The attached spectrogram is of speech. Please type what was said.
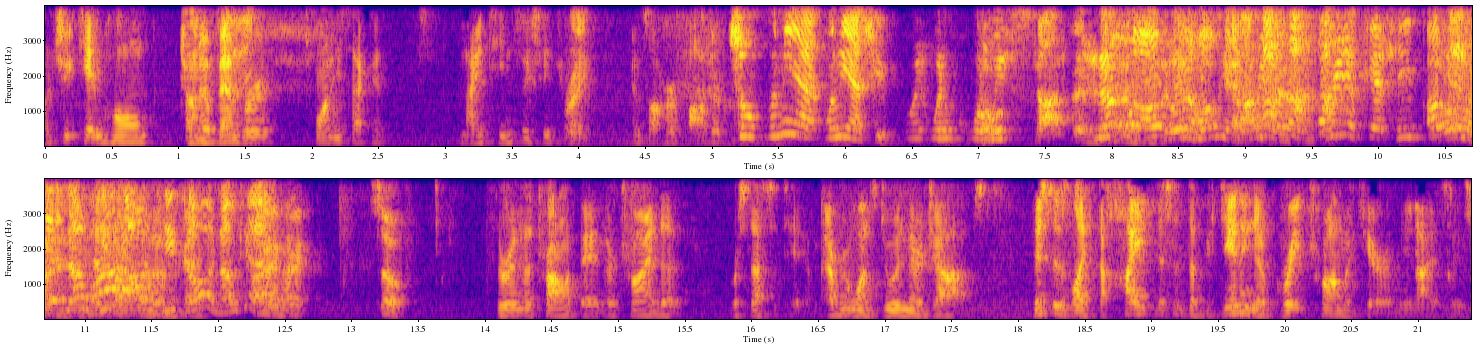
When she came home on November 22nd, 1963, Right. and saw her father. So let me ask, let me ask you when when, when Don't we stop it. no, man. well, Don't no, okay, stop okay. it. we just get Keep Okay, going. no, keep going, keep going, okay. All right, all right. So they're in the trauma bay and they're trying to resuscitate him. Everyone's doing their jobs. This is like the height. This is the beginning of great trauma care in the United States.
